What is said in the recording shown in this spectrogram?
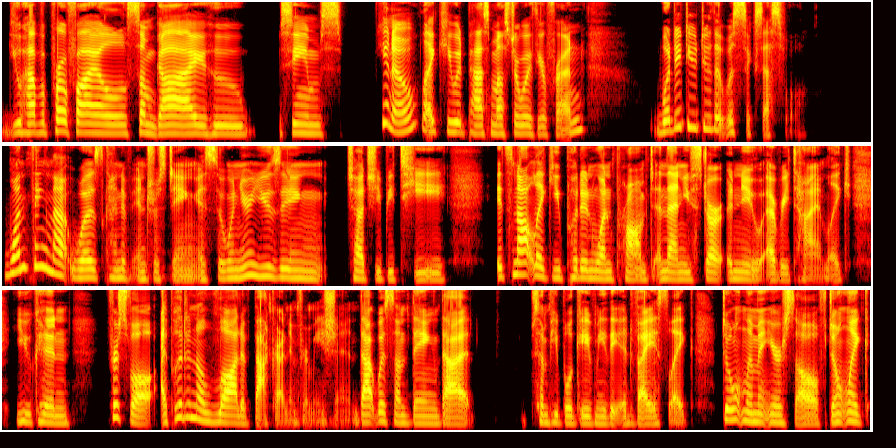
you have a profile, some guy who seems, you know, like he would pass muster with your friend. What did you do that was successful? One thing that was kind of interesting is so when you're using ChatGPT, it's not like you put in one prompt and then you start anew every time. Like you can, first of all, I put in a lot of background information. That was something that some people gave me the advice like don't limit yourself. Don't like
